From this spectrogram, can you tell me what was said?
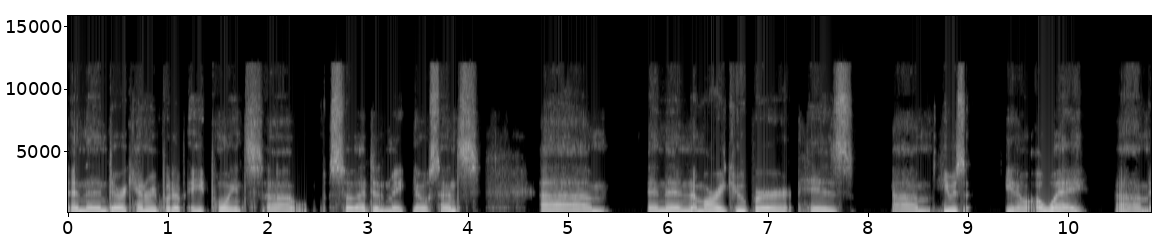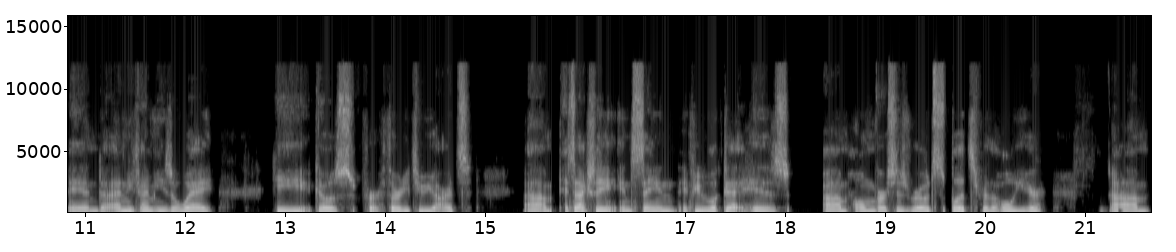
and then Derrick Henry put up eight points, uh, so that didn't make no sense. Um, and then Amari Cooper, his um, he was you know away um, and uh, anytime he's away, he goes for 32 yards. Um, it's actually insane if you looked at his um, home versus road splits for the whole year. Um,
